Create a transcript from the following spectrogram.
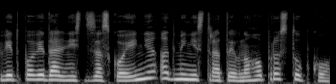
Відповідальність за скоєння адміністративного проступку.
